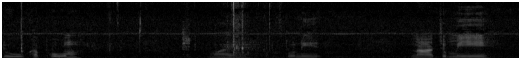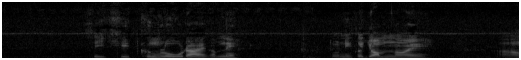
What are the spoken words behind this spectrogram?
ดูครับผมไม่ตัวนี้น่าจะมีสี่ขีดครึ่งโลได้ครับนี่ ตัวนี้ก็ย่อมหน่อย เอา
